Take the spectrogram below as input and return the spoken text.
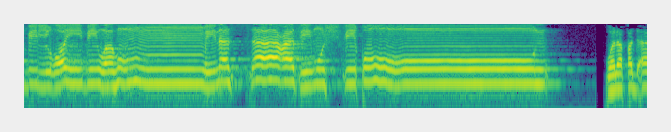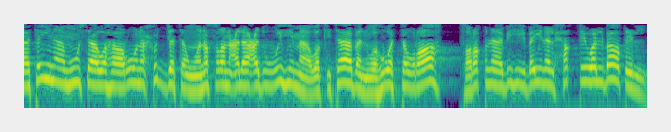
بالغيب وهم من الساعة مشفقون. ولقد آتينا موسى وهارون حجة ونصرا على عدوهما وكتابا وهو التوراة فرقنا به بين الحق والباطل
